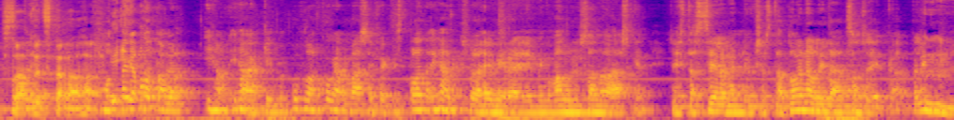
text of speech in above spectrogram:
Saat nyt sitä rahaa. Mutta Ja- palataan vielä ihan, ihan äkkiä. Me puhutaan koko ajan Mass Effectista. Palataan ihan hetkeksi vielä Heavy Rainiin, minkä mä haluaisin sanoa äsken. Siis tästä selvennyksestä. Toinen oli tämä, että se on seikkailupeli. Mm.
